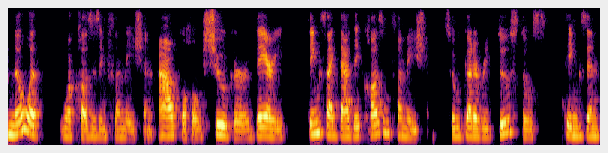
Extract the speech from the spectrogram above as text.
know what, what causes inflammation alcohol, sugar, dairy, things like that. They cause inflammation. So we got to reduce those things and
